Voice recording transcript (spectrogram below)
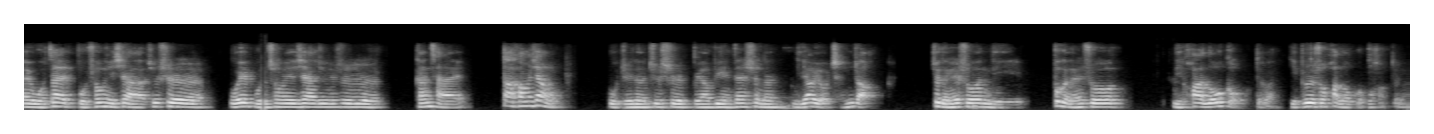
哎，我再补充一下，就是我也补充一下，就是刚才大方向，我觉得就是不要变，但是呢，你要有成长，就等于说你不可能说你画 logo，对吧？也不是说画 logo 不好，对吧？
